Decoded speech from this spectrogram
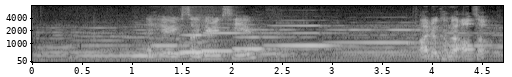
And here, so here you see here, audio comes out also.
